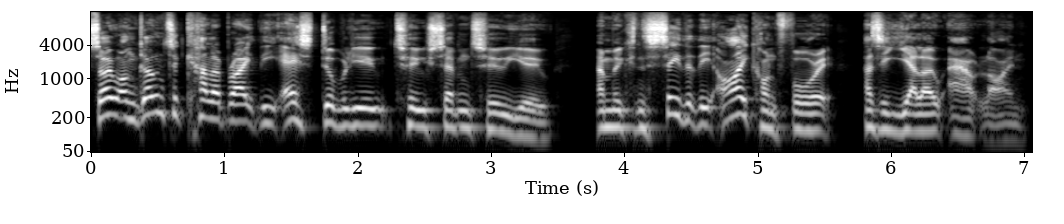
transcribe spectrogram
So I'm going to calibrate the SW272U and we can see that the icon for it has a yellow outline.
